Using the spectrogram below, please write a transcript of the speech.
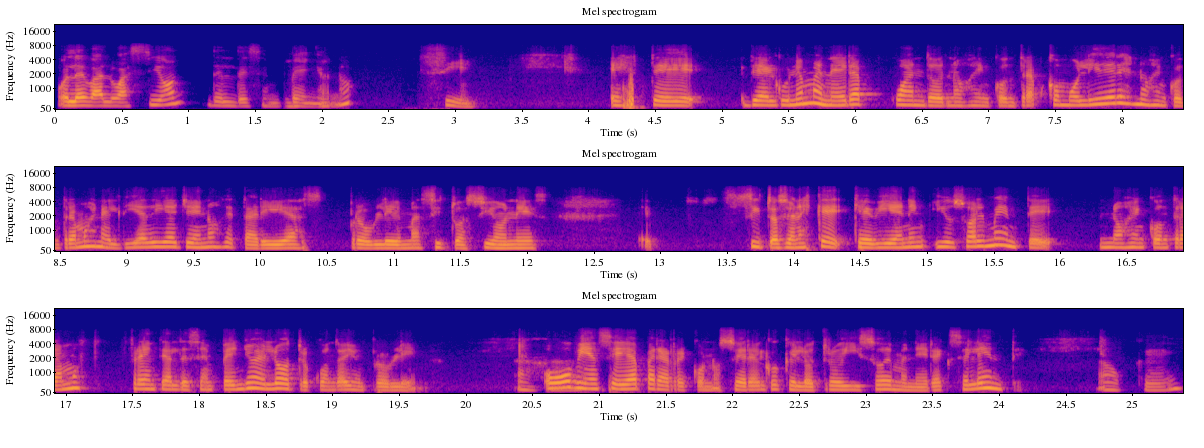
o la evaluación del desempeño, ¿no? Sí. Este, de alguna manera, cuando nos encontramos, como líderes, nos encontramos en el día a día llenos de tareas, problemas, situaciones, eh, situaciones que, vienen y usualmente nos encontramos frente al desempeño del otro cuando hay un problema. O bien sea para reconocer algo que el otro hizo de manera excelente. Okay.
